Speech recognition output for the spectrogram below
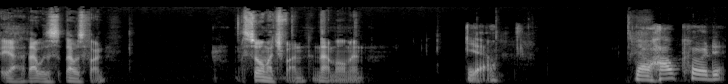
yeah, that was that was fun. So much fun in that moment. Yeah. Now, how could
